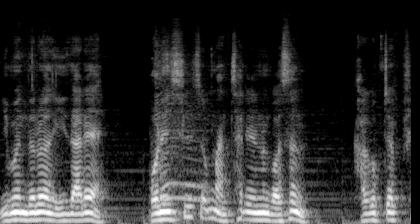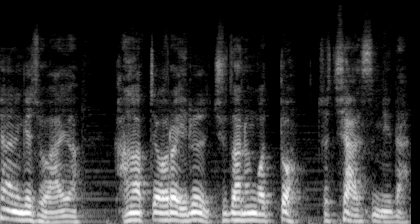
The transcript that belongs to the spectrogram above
이분들은 이달에 본인 실속만 차리는 것은 가급적 피하는 게 좋아요. 강압적으로 일을 주도하는 것도 좋지 않습니다.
